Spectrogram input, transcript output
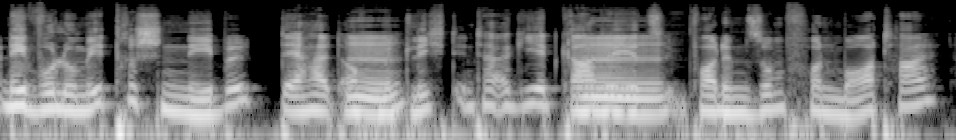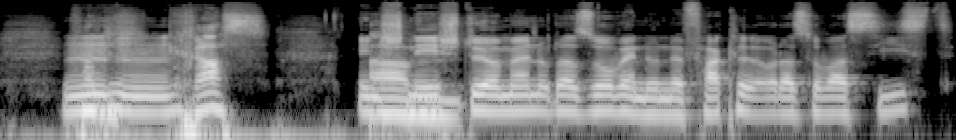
nee, volumetrischen Nebel, der halt auch Mhm. mit Licht interagiert, gerade Mhm. jetzt vor dem Sumpf von Mortal. Fand Mhm. ich krass. In ähm, Schneestürmen oder so, wenn du eine Fackel oder sowas siehst,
